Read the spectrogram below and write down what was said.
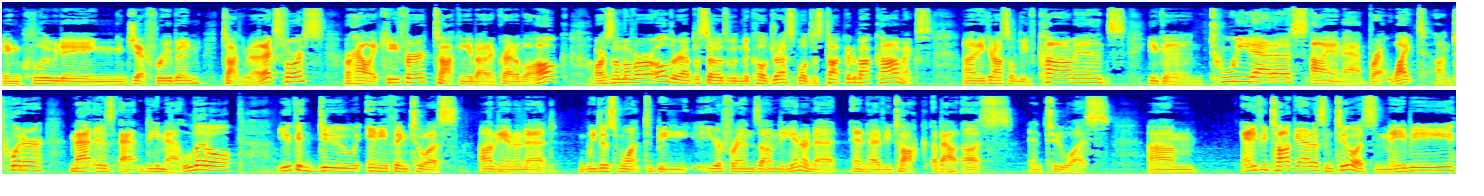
including Jeff Rubin talking about X Force, or Halle Kiefer talking about Incredible Hulk, or some of our older episodes with Nicole Dressel just talking about comics. Um, you can also leave comments. You can tweet at us. I am at Brett White on Twitter. Matt is at the Matt Little. You can do anything to us on the internet. We just want to be your friends on the internet and have you talk about us and to us. Um, and if you talk at us and to us, maybe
